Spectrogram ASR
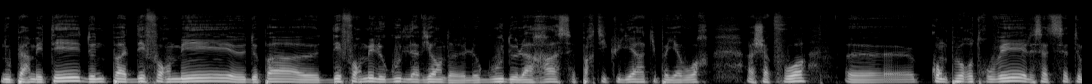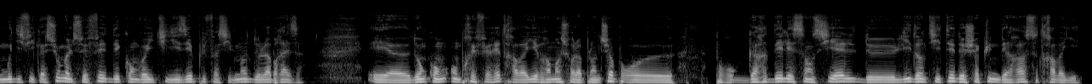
nous permettait de ne pas déformer, de pas déformer le goût de la viande, le goût de la race particulière qu'il peut y avoir à chaque fois. Euh, qu'on peut retrouver, cette, modification, elle se fait dès qu'on va utiliser plus facilement de la braise. Et euh, donc, on, préférait travailler vraiment sur la plancha pour, euh, pour garder l'essentiel de l'identité de chacune des races travaillées.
